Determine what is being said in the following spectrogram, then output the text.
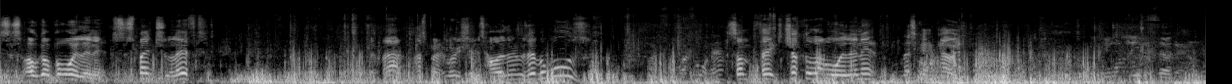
Sus- I've got to oil in it. Suspension lift. Look at that. That's better. Well, it's higher than it was ever was. my floor now. Something fixed. Chuck all that oil in it. Let's get going. You want to leave it there down?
